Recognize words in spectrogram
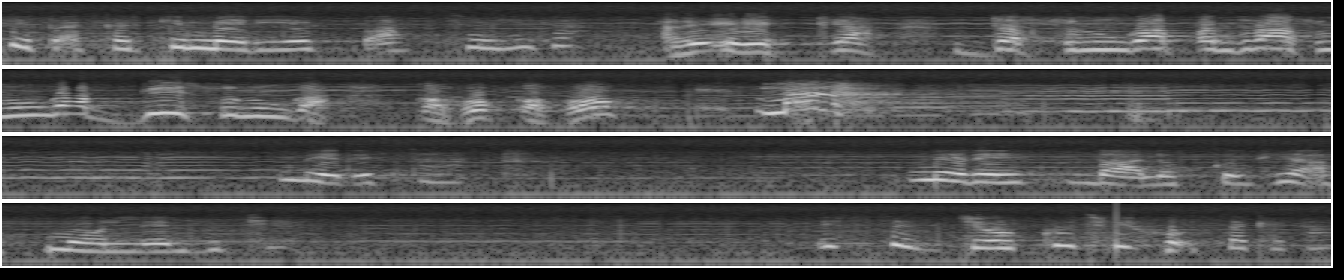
कृपा करके मेरी एक बात सुनिएगा। अरे एक क्या? दस सुनूँगा पंद्रह सुनूँगा बीस सुनूँगा। कहो कहो। माँ! मेरे साथ मेरे इस बालक को भी आप मोल ले लीजिए। इससे जो कुछ भी हो सकेगा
